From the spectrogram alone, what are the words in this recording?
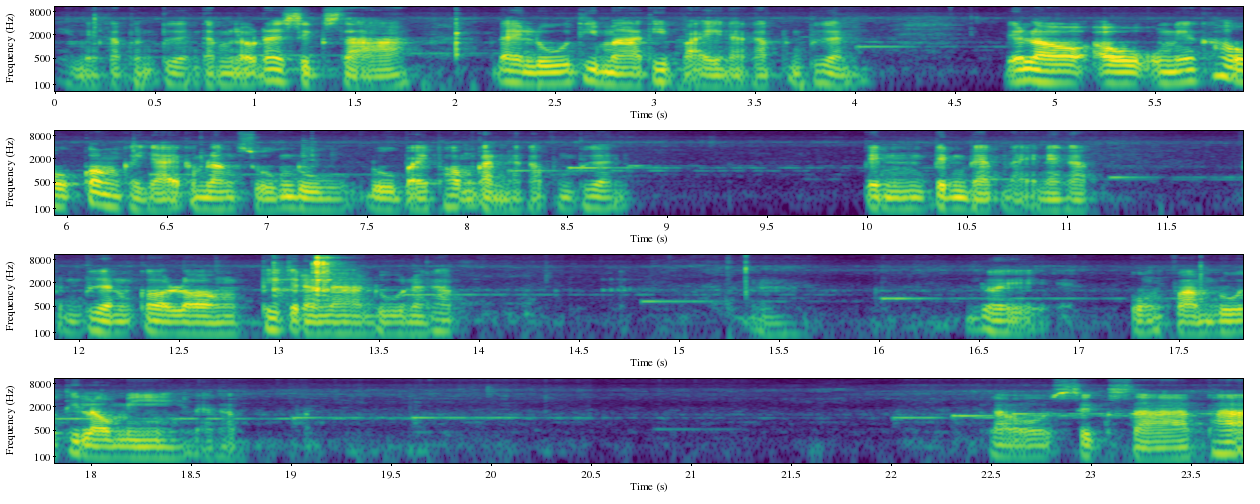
เห็นไหมครับเพื่อนๆทำให้เราได้ศึกษาได้รู้ที่มาที่ไปนะครับเพื่อนๆ เดี๋ยวเราเอาองค์นี้เข้ากล้องขยายกำลังสูงดูดูไปพร้อมกันนะครับเพื่อนๆเป็นเป็นแบบไหนนะครับ เพื่อนๆก็ลองพิจารณาดูนะครับด้วยองค์ความรู้ที่เรามีนะครับ เราศึกษาพระ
